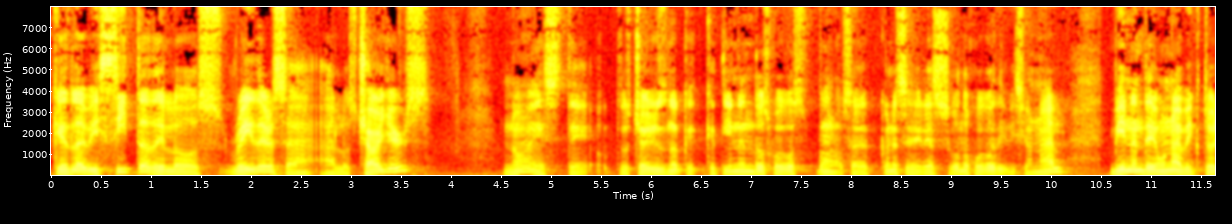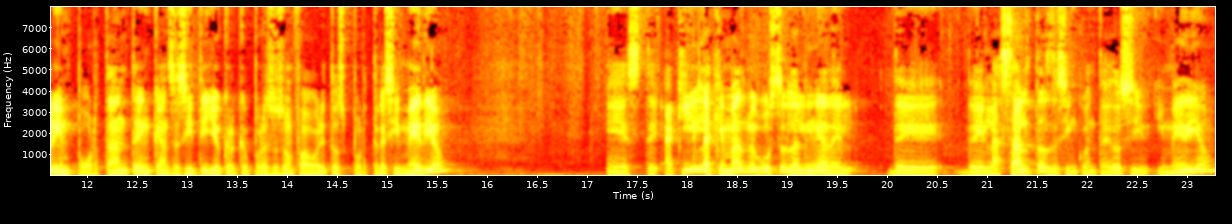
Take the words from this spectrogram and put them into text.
Que es la visita de los Raiders a, los Chargers. ¿No? Este, los Chargers, ¿no? Que, que tienen dos juegos. Bueno, o sea, con ese sería su segundo juego divisional. Vienen de una victoria importante en Kansas City. Yo creo que por eso son favoritos por tres y medio. Este, aquí la que más me gusta es la línea del, de, de las altas de 52 y, y medio.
